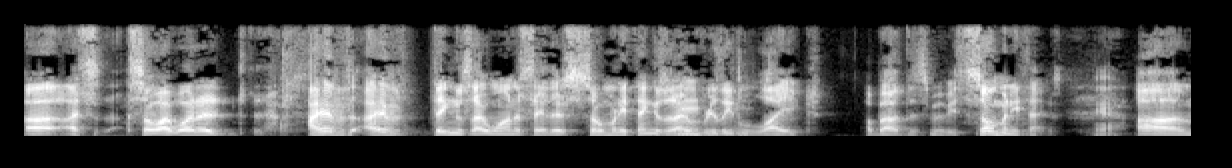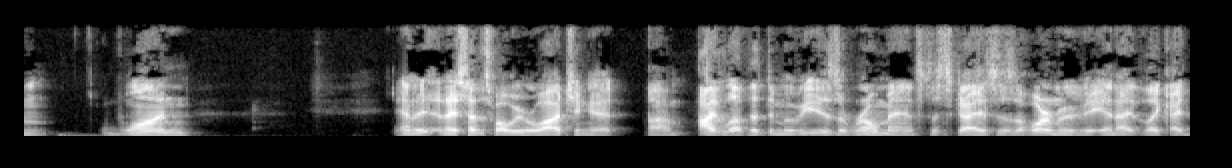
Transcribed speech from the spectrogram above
Uh, I, so I wanted. I have. I have things I want to say. There's so many things that I Mm. really liked about this movie. So many things. Yeah. Um, one, and I, and I said this while we were watching it. Um, I love that the movie is a romance disguised as a horror movie, and I like I.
